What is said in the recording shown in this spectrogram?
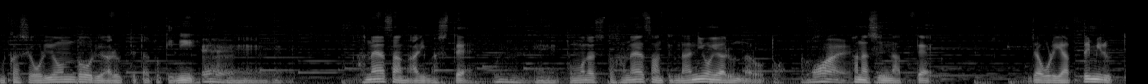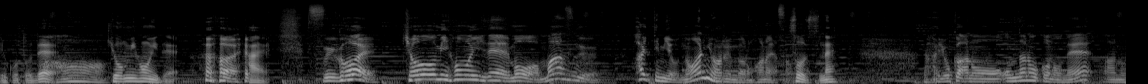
昔オリオン通りを歩ってた時に、ええ。ー花屋さんがありまして、えー友達と花屋さんって何をやるんだろうとはい。話になってじゃあ俺やってみるっていうことであ興味本位で、ー はい。はい、すごい。興味本位でもうまず入ってみよう。何あるんだろう花屋さんそうですね。よくあの女の子のねあの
